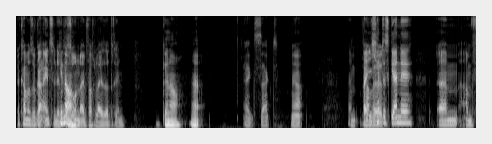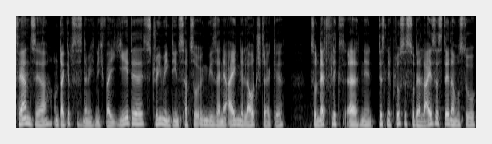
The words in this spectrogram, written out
Da kann man sogar einzelne Genau. Personen einfach leiser drehen. Genau, ja. Exakt. Ja. Ähm, weil Haben ich hätte es gerne ähm, am Fernseher und da gibt es es nämlich nicht, weil jeder Streamingdienst hat so irgendwie seine eigene Lautstärke. So Netflix, äh, nee, Disney Plus ist so der leiseste, da musst du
